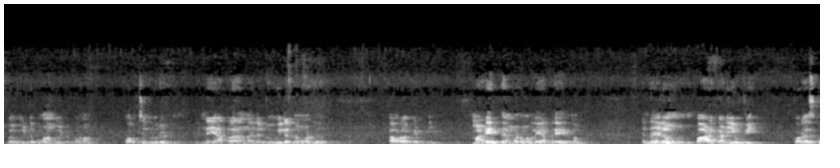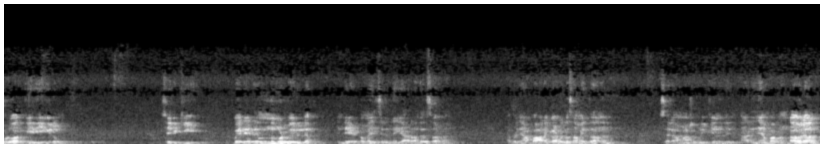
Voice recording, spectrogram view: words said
ഇപ്പോൾ വീട്ടിൽ പോകണം വീട്ടിൽ പോകണം കുറച്ച് ദൂരമുണ്ട്. പിന്നെ യാത്ര എന്നാൽ ടൂ വീലറിന് മുകളിൽ കവറൊക്കെ എത്തി മഴയത്ത് അങ്ങോട്ട് മുകളിൽ യാത്രയായിരുന്നു. എന്തായാലും പാലക്കാട് യു പി കുറേ സ്കൂൾ വർക്ക് ചെയ്തെങ്കിലും ശരിക്ക് ഒന്നും കൂടെ വരില്ല. എന്റെ ഏട്ടം മരിച്ചിരുന്നെങ്കിൽ ആറാം ദിവസമാണ്. അപ്പോൾ ഞാൻ പാലക്കാടുള്ള സമയത്താണ് സലാമാഷ് വിളിക്കുന്നത്. ആദ്യം ഞാൻ പറഞ്ഞു ഉണ്ടാവില്ലാന്ന്.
